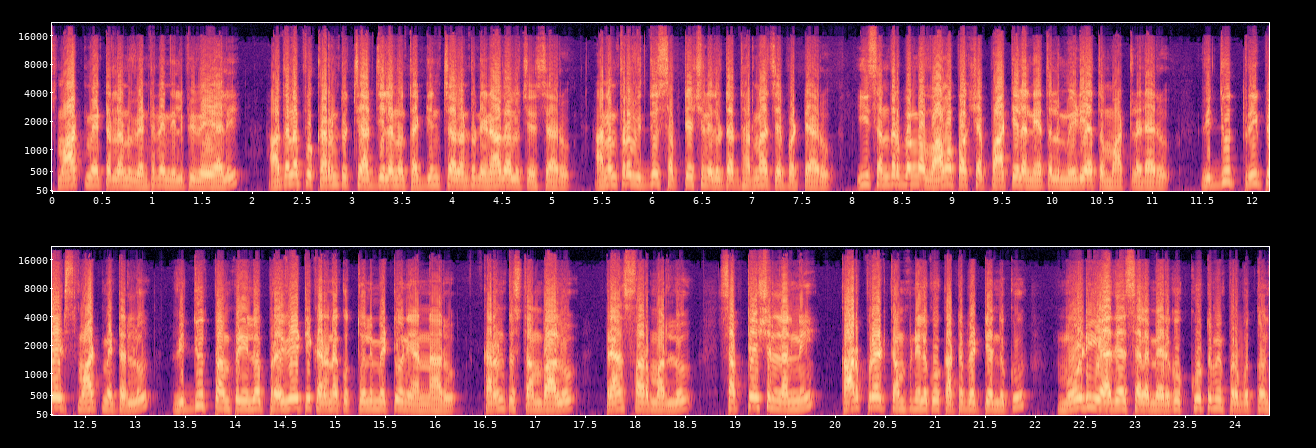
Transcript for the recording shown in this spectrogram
స్మార్ట్ మీటర్లను వెంటనే నిలిపివేయాలి అదనపు కరెంటు ఛార్జీలను తగ్గించాలంటూ నినాదాలు చేశారు. అనంతరం విద్యుత్ సబ్స్టేషన్ ఎదుట ధర్నా చేపట్టారు. ఈ సందర్భంగా వామపక్ష పార్టీల నేతలు మీడియాతో మాట్లాడారు. విద్యుత్ ప్రీపెయిడ్ స్మార్ట్ మీటర్లు విద్యుత్ పంపిణీలో ప్రైవేటీకరణకు తొలిమెట్టు అని అన్నారు. కరెంటు స్తంభాలు ట్రాన్స్ఫార్మర్లు సబ్స్టేషన్లన్నీ కార్పొరేట్ కంపెనీలకు కట్టబెట్టేందుకు మోడీ ఆదేశాల మేరకు కూటమి ప్రభుత్వం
